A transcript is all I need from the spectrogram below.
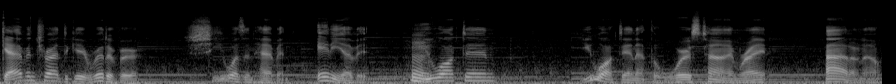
Gavin tried to get rid of her. She wasn't having any of it. Hmm. You walked in, you walked in at the worst time, right? I don't know.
